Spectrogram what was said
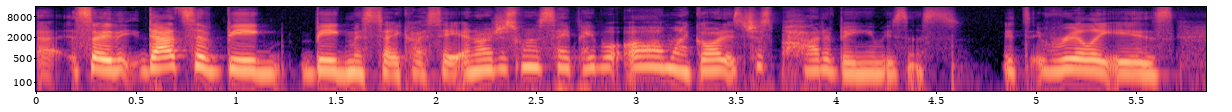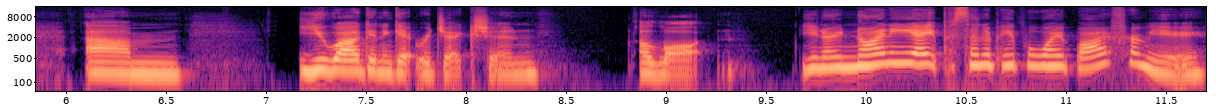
Uh, so that's a big, big mistake I see. And I just want to say, people, oh my God, it's just part of being in business. It, it really is. Um, you are going to get rejection a lot. You know, 98% of people won't buy from you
